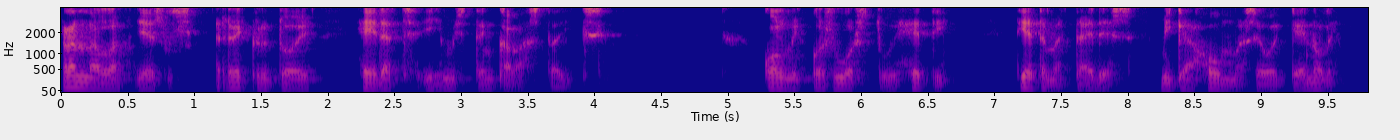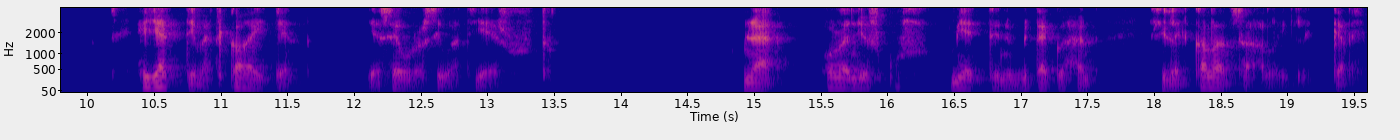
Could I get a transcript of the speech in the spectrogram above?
Rannalla Jeesus rekrytoi heidät ihmisten kalastajiksi. Kolmikko suostui heti, tietämättä edes mikä homma se oikein oli. He jättivät kaiken ja seurasivat Jeesusta. Minä olen joskus miettinyt, mitäköhän sille kalansaaliille kävi.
